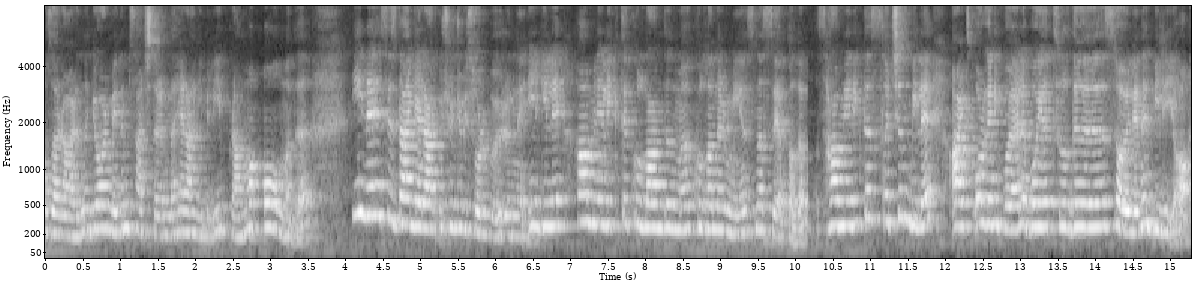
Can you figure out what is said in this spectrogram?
o zararını görmedim. Saçlarımda herhangi bir yıpranma olmadı. Yine sizden gelen üçüncü bir soru bu ürünle ilgili. Hamilelikte kullandın mı? Kullanır mıyız? Nasıl yapalım? Hamilelikte saçın bile artık organik boyayla boyatıldığı söylenebiliyor.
